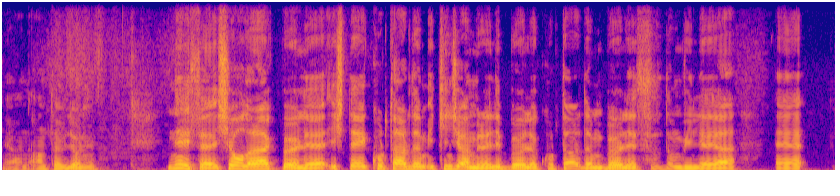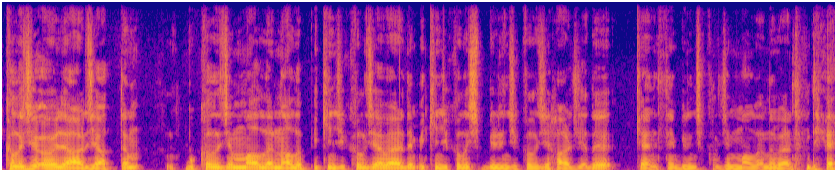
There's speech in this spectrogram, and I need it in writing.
yani anlatabiliyor muyum? Neyse şey olarak böyle işte kurtardığım ikinci amirali böyle kurtardım. Böyle sızdım Vilya'ya. E, kılıcı öyle harcattım. Bu kılıcın mallarını alıp ikinci kılıca verdim. İkinci kılıç birinci kılıcı harcadı. Kendisine birinci kılıcın mallarını verdim diye.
